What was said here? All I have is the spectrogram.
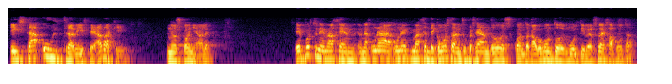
está ultra viciada aquí. No es coña, ¿vale? He puesto una imagen, una, una, imagen de cómo estaba en Super Saiyan 2 cuando acabó con todo el multiverso de puta.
